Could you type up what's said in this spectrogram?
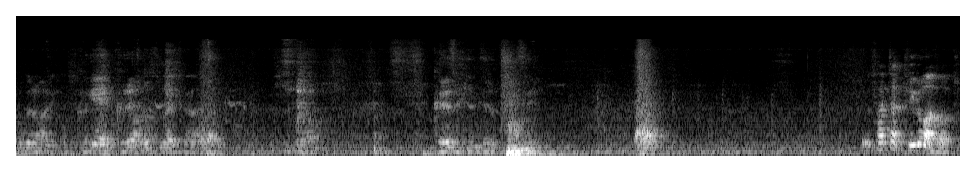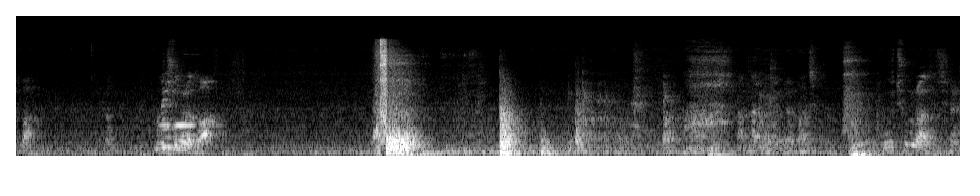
힘들어 하니까. 그게 그래서. 힘들어 그래서 힘들어 풀스윙 살짝 뒤로 와서 줘봐. 우측으로 더 와. 아 땀난다 이거 몇번 쳐도 쳤나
